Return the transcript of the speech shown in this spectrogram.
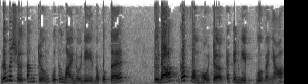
đối với sự tăng trưởng của thương mại nội địa và quốc tế. Từ đó góp phần hỗ trợ các doanh nghiệp vừa và nhỏ.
